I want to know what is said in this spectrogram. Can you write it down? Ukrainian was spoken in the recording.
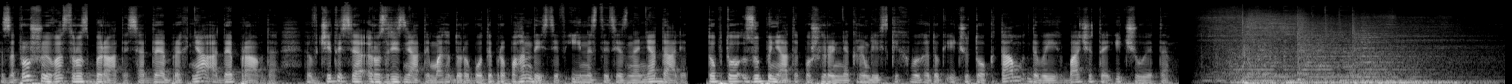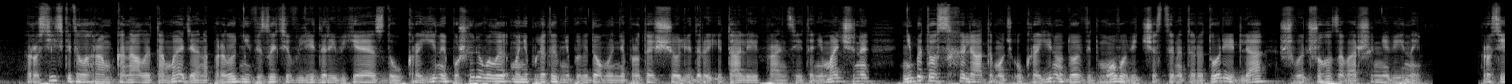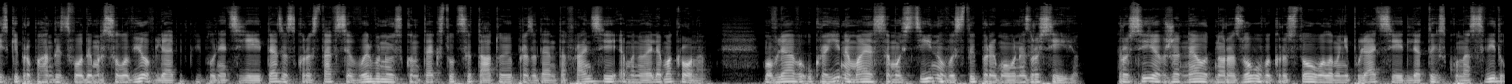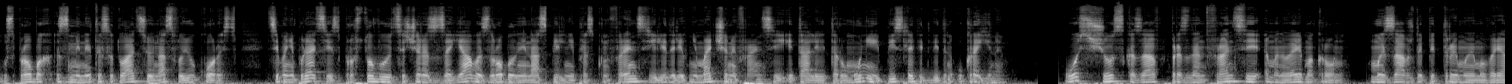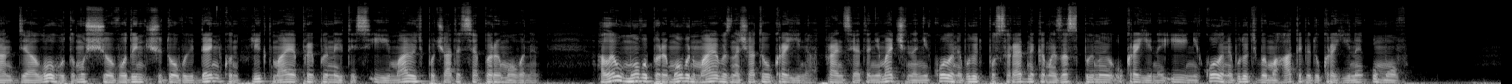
Запрошую вас розбиратися, де брехня, а де правда, вчитися розрізняти методи роботи пропагандистів і нести ці знання далі, тобто зупиняти поширення кремлівських вигадок і чуток там, де ви їх бачите і чуєте. Російські телеграм-канали та медіа напередодні візитів лідерів ЄС до України поширювали маніпулятивні повідомлення про те, що лідери Італії, Франції та Німеччини нібито схилятимуть Україну до відмови від частини території для швидшого завершення війни. Російський пропагандист Володимир Соловйов для підкріплення цієї тези скористався вирваною з контексту цитатою президента Франції Еммануеля Макрона. Мовляв, Україна має самостійно вести перемовини з Росією. Росія вже неодноразово використовувала маніпуляції для тиску на світ у спробах змінити ситуацію на свою користь. Ці маніпуляції спростовуються через заяви, зроблені на спільній прес-конференції лідерів Німеччини, Франції, Італії та Румунії після відвідин України. Ось що сказав президент Франції Еммануель Макрон. Ми завжди підтримуємо варіант діалогу, тому що в один чудовий день конфлікт має припинитись і мають початися перемовини. Але умови перемовин має визначати Україна. Франція та Німеччина ніколи не будуть посередниками за спиною України і ніколи не будуть вимагати від України умов.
